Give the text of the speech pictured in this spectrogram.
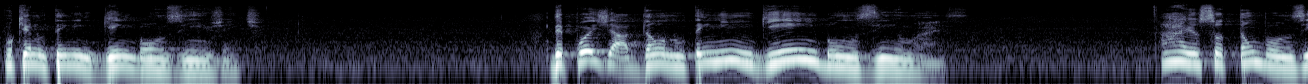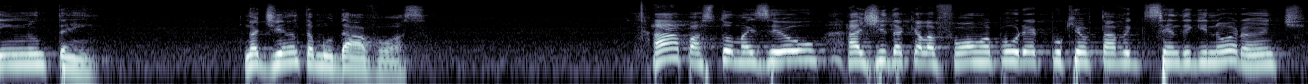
Porque não tem ninguém bonzinho, gente. Depois de Adão, não tem ninguém bonzinho mais. Ah, eu sou tão bonzinho, não tem. Não adianta mudar a voz. Ah, pastor, mas eu agi daquela forma porque eu estava sendo ignorante.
